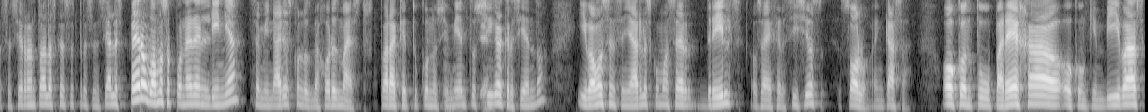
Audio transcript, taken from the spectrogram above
se, cierran todas las clases presenciales, pero vamos a poner en línea seminarios con los mejores maestros para que tu conocimiento siga creciendo y vamos a enseñarles cómo hacer drills, o sea, ejercicios solo, en casa, o con tu pareja o con quien vivas,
